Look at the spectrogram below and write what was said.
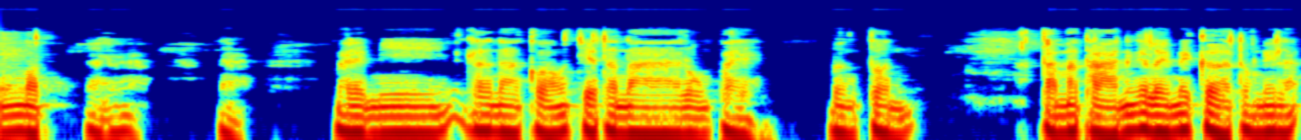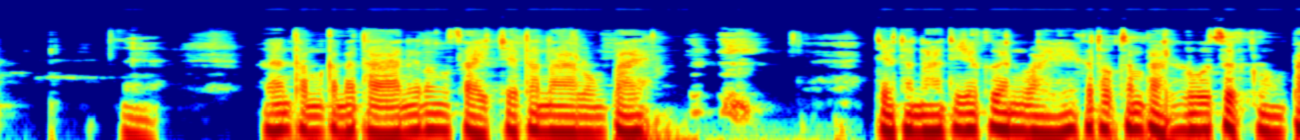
ำหนดนะนะไม่ได้มีลักษณะของเจตนาลงไปเบื้องต้นกรรมฐานก็เลยไม่เกิดตรงนี้แหละนะ นั้นทำกรรมฐานก็ต้องใส่เจตนาลงไป เจตนาที่จะเคลื่อนไหวกระทบสัมผัสรู้สึกลงไป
